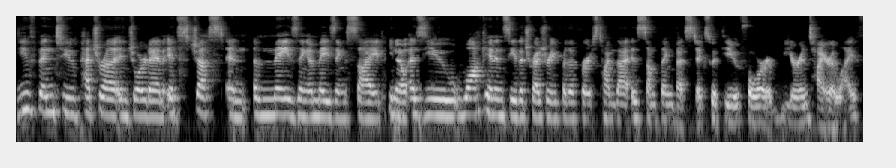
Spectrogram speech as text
you've been to Petra in Jordan. It's just an amazing, amazing sight. You know, as you walk in and see the treasury for the first time, that is something that sticks with you for your entire life.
